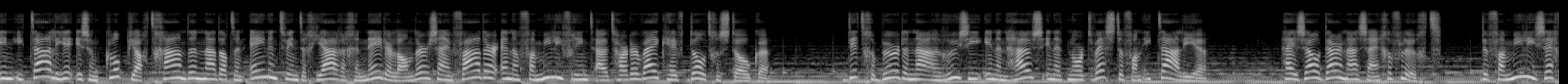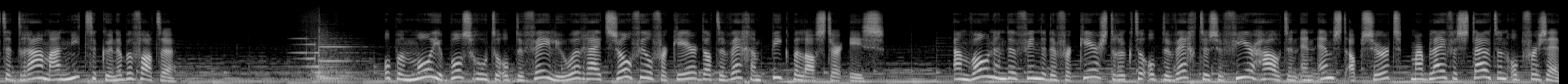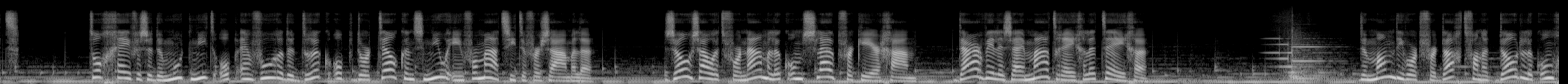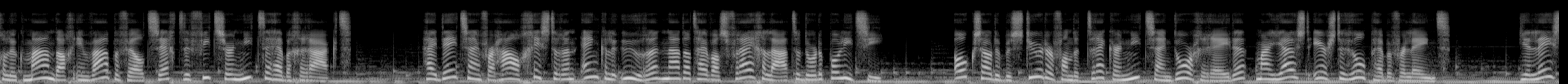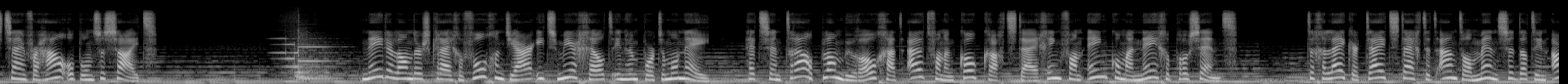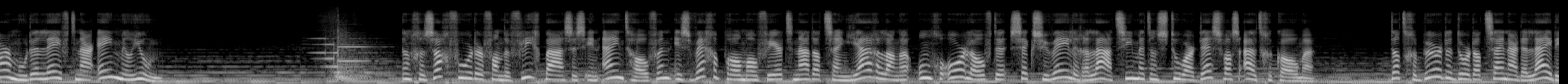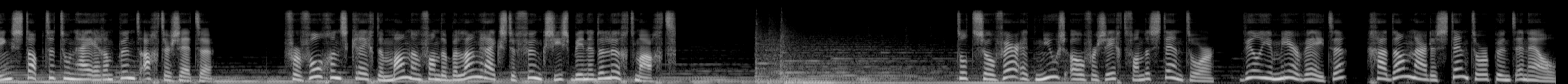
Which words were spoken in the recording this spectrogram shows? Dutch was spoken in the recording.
In Italië is een klopjacht gaande nadat een 21-jarige Nederlander zijn vader en een familievriend uit Harderwijk heeft doodgestoken. Dit gebeurde na een ruzie in een huis in het noordwesten van Italië. Hij zou daarna zijn gevlucht. De familie zegt het drama niet te kunnen bevatten. Op een mooie bosroute op de Veluwe rijdt zoveel verkeer dat de weg een piekbelaster is. Aanwonenden vinden de verkeersdrukte op de weg tussen Vierhouten en Emst absurd, maar blijven stuiten op verzet. Toch geven ze de moed niet op en voeren de druk op door telkens nieuwe informatie te verzamelen. Zo zou het voornamelijk om sluipverkeer gaan. Daar willen zij maatregelen tegen. De man die wordt verdacht van het dodelijk ongeluk maandag in Wapenveld zegt de fietser niet te hebben geraakt. Hij deed zijn verhaal gisteren enkele uren nadat hij was vrijgelaten door de politie. Ook zou de bestuurder van de trekker niet zijn doorgereden, maar juist eerste hulp hebben verleend. Je leest zijn verhaal op onze site. Nederlanders krijgen volgend jaar iets meer geld in hun portemonnee. Het Centraal Planbureau gaat uit van een koopkrachtstijging van 1,9 procent. Tegelijkertijd stijgt het aantal mensen dat in armoede leeft naar 1 miljoen. Een gezagvoerder van de vliegbasis in Eindhoven is weggepromoveerd nadat zijn jarenlange ongeoorloofde seksuele relatie met een stewardess was uitgekomen. Dat gebeurde doordat zij naar de leiding stapte toen hij er een punt achter zette. Vervolgens kreeg de man een van de belangrijkste functies binnen de luchtmacht. Tot zover het nieuwsoverzicht van de Stentor. Wil je meer weten? Ga dan naar de stentor.nl.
